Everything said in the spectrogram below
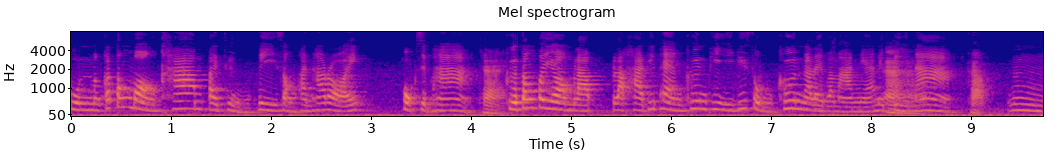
ทุนมันก็ต้องมองข้ามไปถึงปี 2565 ใช่ คือต้องไปยอมรับราคาที่แพงขึ้น PE ที่สูงขึ้นอะไรประมาณเนี้ยในปีอ่าหน้า ครับ อืม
